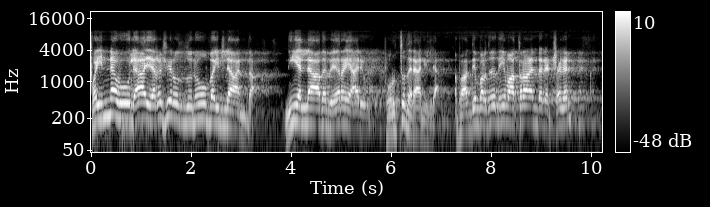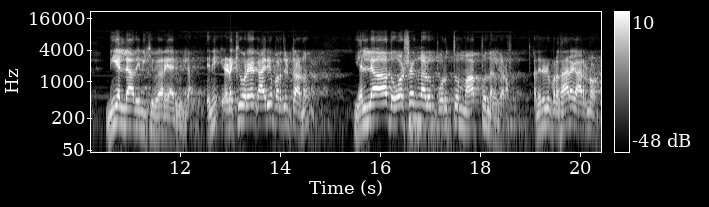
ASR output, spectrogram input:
ഫൈനഹൂലുനൂബ ഇല്ലാന്ത നീ വേറെ ആരും പുറത്തു തരാനില്ല. അപ്പോൾ ആദ്യം പറഞ്ഞത് നീ മാത്രമാണ് എന്റെ രക്ഷകൻ. നീയല്ലാതെ എനിക്ക് വേറെ ആരുമില്ല. ഇനി ഇടയ്ക്ക് കുറേ കാര്യം പറഞ്ഞിട്ടാണ് എല്ലാ ദോഷങ്ങളും പുറത്തു മാപ്പ് നൽകണം. അതിനൊരു പ്രധാന കാരണമുണ്ട്.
